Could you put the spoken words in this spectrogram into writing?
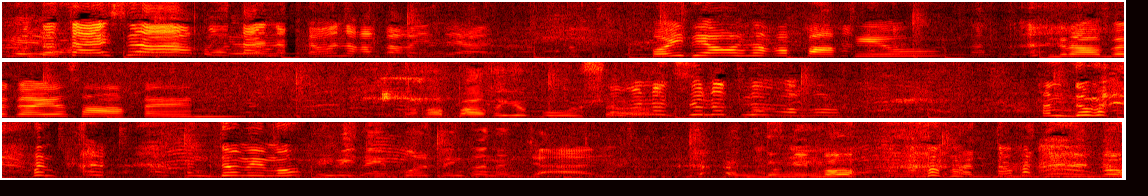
Punta tayo sa kuta na. Tama nakapakyo si Ana. Hoy, di ako nakapakyo. Grabe kayo sa akin. Nakapakyo po siya. Ano, nagsulat lang ako. Ang dumi, ang dumi mo. May wait na yung ballpen ko nandyan. Ang dumi mo. Ang dumi-dumi mo.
